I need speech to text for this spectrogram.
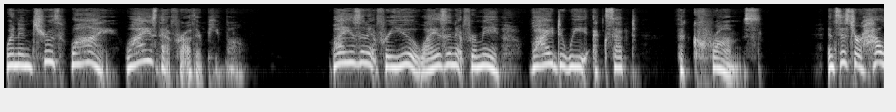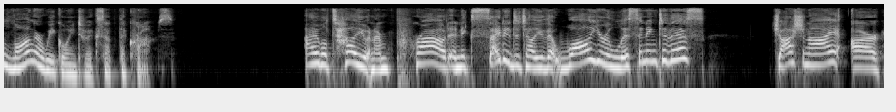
When in truth, why? Why is that for other people? Why isn't it for you? Why isn't it for me? Why do we accept the crumbs? And sister, how long are we going to accept the crumbs? I will tell you, and I'm proud and excited to tell you that while you're listening to this, Josh and I are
